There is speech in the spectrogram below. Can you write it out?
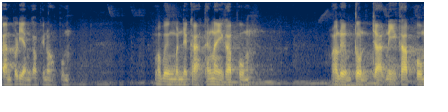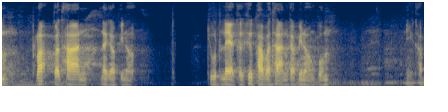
การประเรียนครับพี่น้องผม มาเบิงบรรยากาศทั้งในครับ ผม มาเริ่มต้นจากนี่ครับ ผมพระประธานนะครับพี่น้องจุดแรกก็คือพระประธานครับพี่น้องผม นี่ครับ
